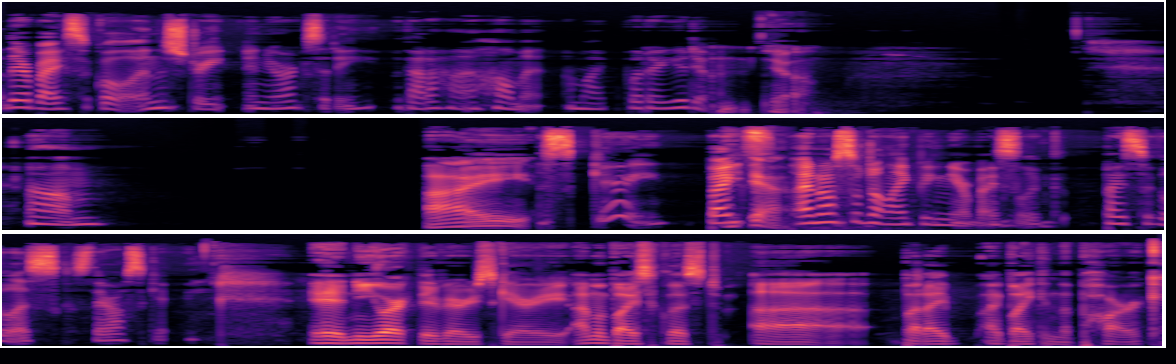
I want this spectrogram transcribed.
their bicycle in the street in New York City without a helmet, I'm like, what are you doing? yeah, Um I it's scary. Bikes Yeah. I also don't like being near bicyc- bicyclists cuz they're all scary. in New York they're very scary. I'm a bicyclist, uh, but I I bike in the park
